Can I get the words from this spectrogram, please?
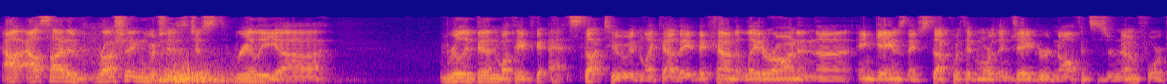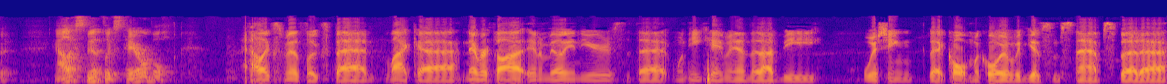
Out, outside of rushing, which is just really. Uh, really been what they've stuck to, and like uh, they they found it later on in uh, in games, and they've stuck with it more than Jay Gruden offenses are known for. But Alex Smith looks terrible. Alex Smith looks bad. Like uh, never thought in a million years that when he came in that I'd be wishing that Colt McCoy would get some snaps, but uh,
